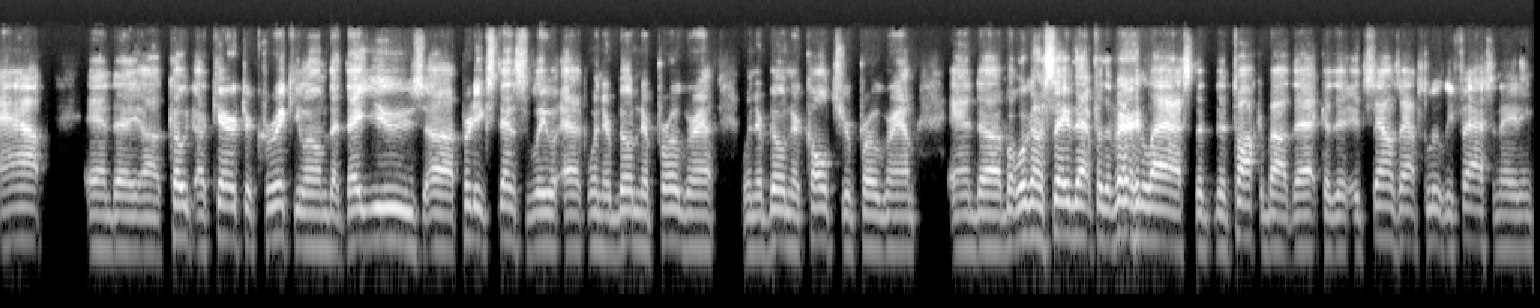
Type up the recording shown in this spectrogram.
app and a uh, coach a character curriculum that they use uh, pretty extensively at, when they're building their program when they're building their culture program. And uh, but we're going to save that for the very last to, to talk about that because it, it, sounds absolutely fascinating.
